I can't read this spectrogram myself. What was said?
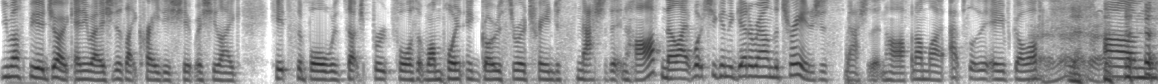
you must be a joke. Anyway, she does like crazy shit where she like hits the ball with such brute force. At one point, it goes through a tree and just smashes it in half. And they're like, what's she going to get around the tree? And it just smashes it in half. And I'm like, absolutely, Eve, go off. Um,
